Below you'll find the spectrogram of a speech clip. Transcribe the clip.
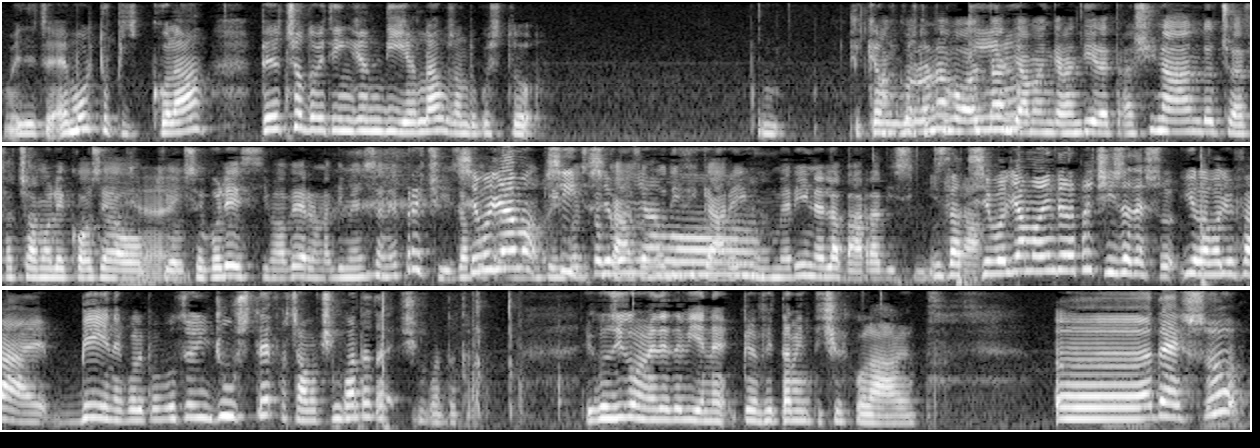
vedete è molto piccola perciò dovete ingrandirla usando questo Cliccando Ancora una puntino. volta andiamo a ingrandire trascinando, cioè facciamo le cose a okay. occhio. Se volessimo avere una dimensione precisa, se vogliamo, sì, in questo caso vogliamo... modificare i numeri nella barra di sinistra. Infatti, se vogliamo rendere precisa, adesso io la voglio fare bene con le proporzioni giuste, facciamo 53 53. E così come vedete viene perfettamente circolare. Uh, adesso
